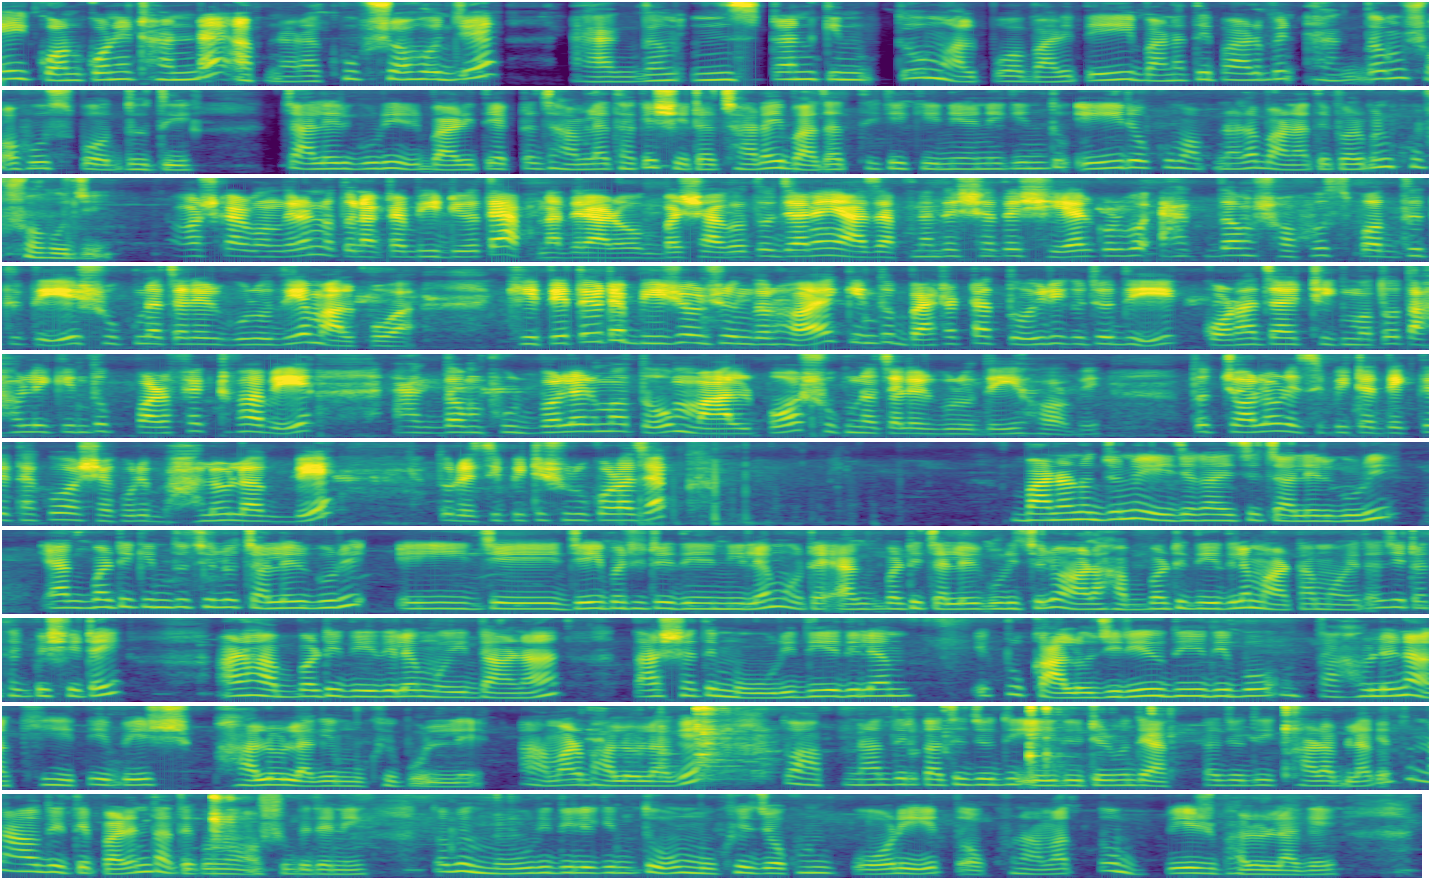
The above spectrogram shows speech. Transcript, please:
এই কনকনে ঠান্ডায় আপনারা খুব সহজে একদম ইনস্ট্যান্ট কিন্তু মালপোয়া বাড়িতেই বানাতে পারবেন একদম সহজ পদ্ধতি। চালের গুঁড়ির বাড়িতে একটা ঝামেলা থাকে সেটা ছাড়াই বাজার থেকে কিনে এনে কিন্তু এই রকম আপনারা বানাতে পারবেন খুব সহজেই। নমস্কার বন্ধুরা, নতুন একটা ভিডিওতে আপনাদের আরও একবার স্বাগত জানাই। আজ আপনাদের সাথে শেয়ার করব একদম সহজ পদ্ধতিতে শুকনা চালের গুঁড়ো দিয়ে মালপোয়া। খেতে তো এটা ভীষণ সুন্দর হয়, কিন্তু ব্যাটারটা তৈরি যদি করা যায় ঠিকমতো, তাহলে কিন্তু পারফেক্টভাবে একদম ফুটবলের মতো মালপোয়া শুকনো চালের গুঁড়ো দিয়েই হবে। তো চলো রেসিপিটা দেখতে থাকো, আশা করি ভালো লাগবে। তো রেসিপিটা শুরু করা যাক। বানানোর জন্য এই জায়গায় আছে চালের গুঁড়ি। এক বাটি কিন্তু ছিল চালের গুঁড়ি। এই যে, যেই বাটিটা দিয়ে নিলাম, ওটা এক বাটি চালের গুঁড়ি ছিল, আর হাফ বাটি দিয়ে দিলাম আটা ময়দা, যেটা থাকবে সেটাই। আর হাফ বাটি দিয়ে দিলাম ওই দানা। তার সাথে মৌরি দিয়ে দিলাম। একটু কালো জিরেও দিয়ে দিব। তাহলে না খেতে বেশ ভালো লাগে মুখে পড়লে। আমার ভালো লাগে। তো আপনাদের কাছে যদি এই দুইটার মধ্যে একটা যদি খারাপ লাগে, তো নাও দিতে পারেন, তাতে কোনো অসুবিধা নেই। তবে মৌরি দিলে কিন্তু মুখে যখন পড়ে, তখন আমার তো বেশ ভালো লাগে।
